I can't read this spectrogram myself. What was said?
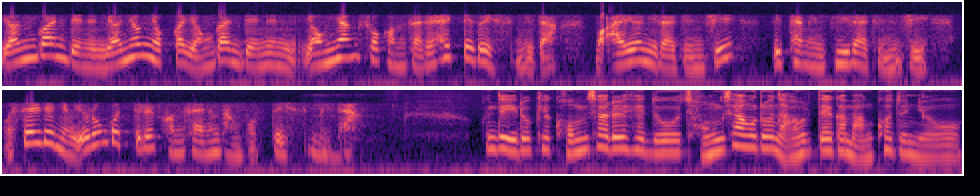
연관되는 면역력과 연관되는 영양소 검사를 할 때도 있습니다. 뭐 아연이라든지 비타민 B라든지 뭐 셀레늄 이런 것들 을 검사하는 방법도 있습니다. 근데 이렇게 검사를 해도 정상으로 나올 때가 많거든요.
